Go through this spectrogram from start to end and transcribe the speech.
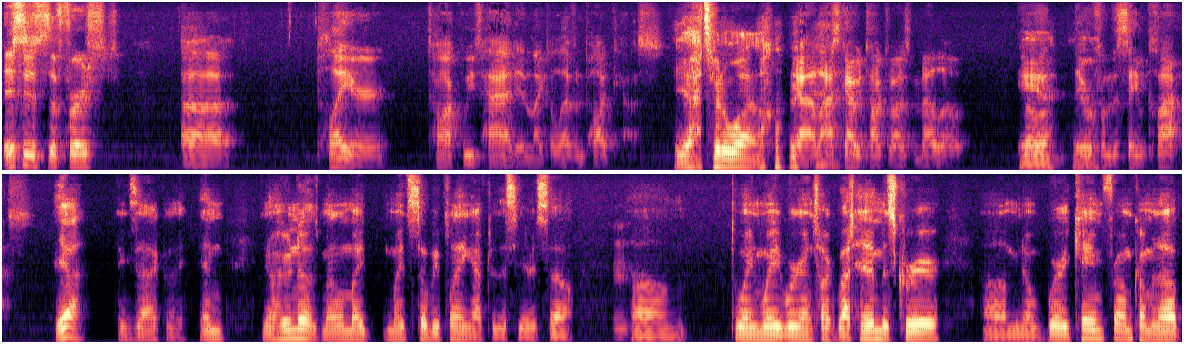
this is the first uh, player talk we've had in like 11 podcasts. Yeah, it's been a while. Yeah, last guy we talked about was Melo. And Melo, they were from the same class. Yeah, exactly. And you know, who knows? Melo might might still be playing after this year. So, Mhm. um, Dwyane Wade, we're going to talk about him, his career, um, you know, where he came from, coming up,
